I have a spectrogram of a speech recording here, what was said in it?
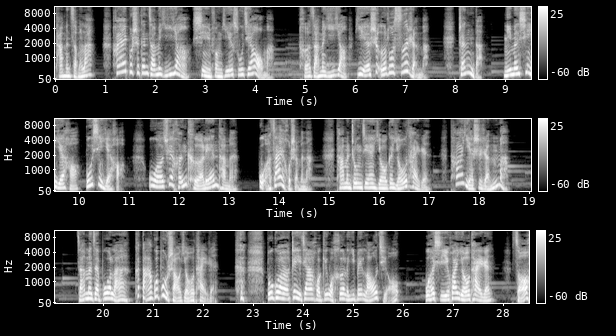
他们怎么啦？还不是跟咱们一样信奉耶稣教吗？和咱们一样也是俄罗斯人吗？真的，你们信也好，不信也好，我却很可怜他们。我在乎什么呢？他们中间有个犹太人，他也是人嘛。咱们在波兰可打过不少犹太人，哼。不过这家伙给我喝了一杯老酒。我喜欢犹太人，走，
